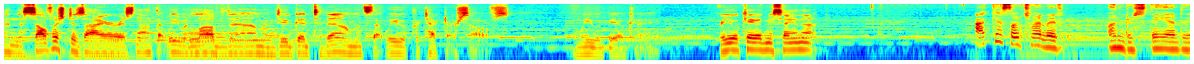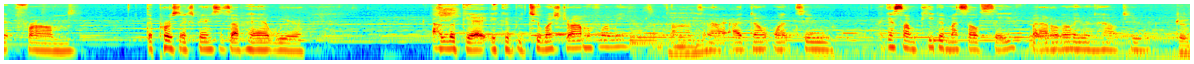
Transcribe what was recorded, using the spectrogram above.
And the selfish desire is not that we would love them and do good to them, it's that we would protect ourselves and we would be okay. Are you okay with me saying that? I guess I'm trying to understand it from the personal experiences I've had where I look at it could be too much drama for me sometimes, mm-hmm. and I, I, don't want to. I guess I'm keeping myself safe, but I don't know even how to. Good.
